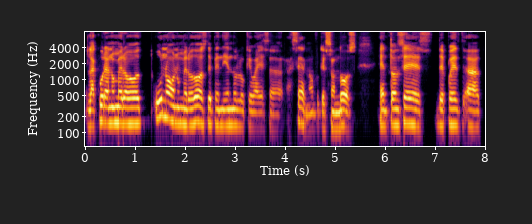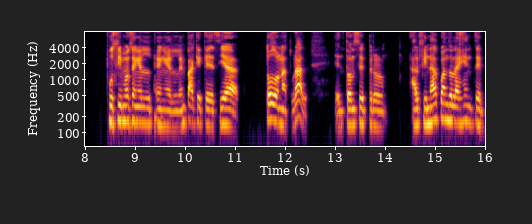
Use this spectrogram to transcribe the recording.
la cura número uno o número dos, dependiendo lo que vayas a hacer, ¿no? Porque son dos. Entonces, después uh, pusimos en el, en el empaque que decía todo natural. Entonces, pero al final cuando la gente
